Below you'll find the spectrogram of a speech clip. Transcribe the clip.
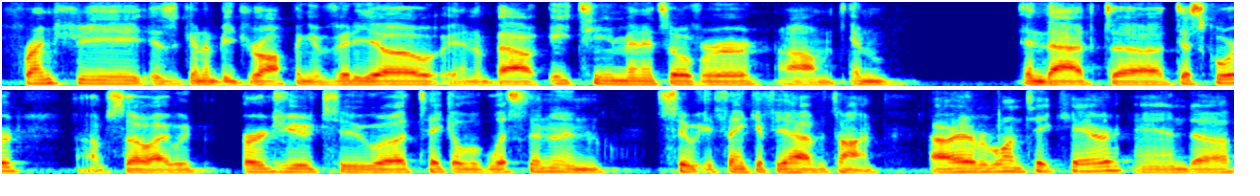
Frenchie is going to be dropping a video in about 18 minutes over um, in in that uh, Discord. Um, so I would urge you to uh, take a listen and see what you think if you have the time. All right, everyone, take care and uh,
